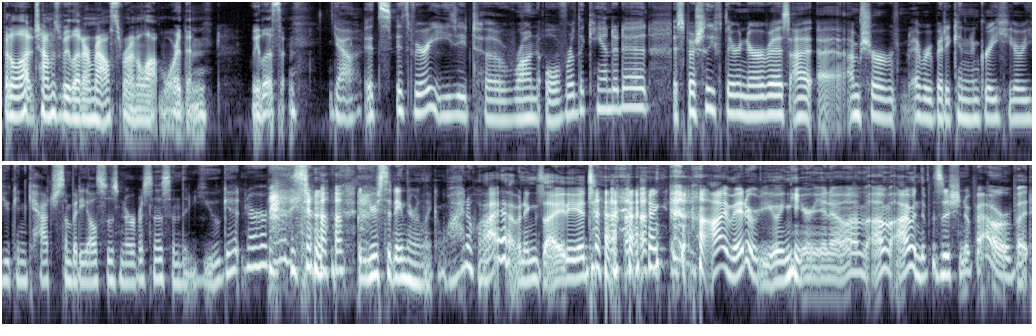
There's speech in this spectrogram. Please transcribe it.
but a lot of times we let our mouths run a lot more than we listen. Yeah, it's it's very easy to run over the candidate, especially if they're nervous. I, I I'm sure everybody can agree here. You can catch somebody else's nervousness, and then you get nervous, and you're sitting there like, "Why do I have an anxiety attack? I'm interviewing here. You know, I'm I'm I'm in the position of power." But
